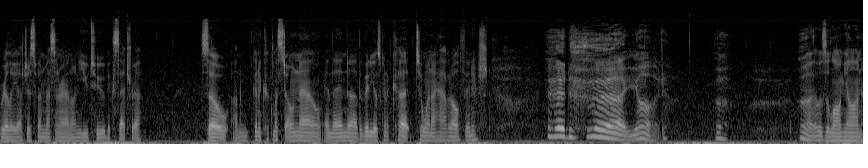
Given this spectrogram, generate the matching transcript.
Really, I've just been messing around on YouTube, etc. So I'm gonna cook my stone now, and then uh, the video's gonna cut to when I have it all finished. And uh, yawn. Oh, that was a long yawn.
